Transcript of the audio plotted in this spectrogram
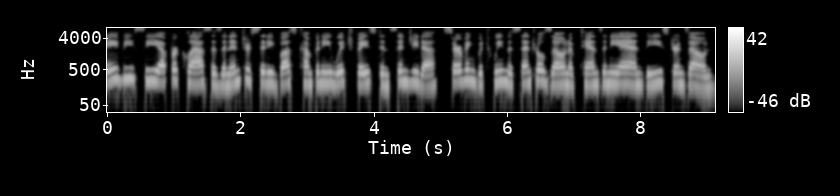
ABC Upper Class is an intercity bus company which based in Singida, serving between the central zone of Tanzania and the eastern zone.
